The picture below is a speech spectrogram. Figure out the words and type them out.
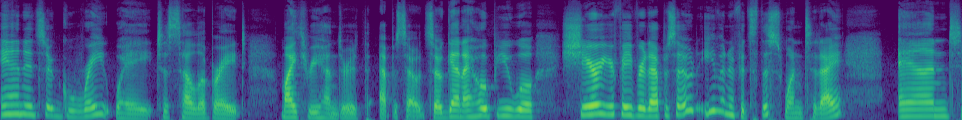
And it's a great way to celebrate my 300th episode. So, again, I hope you will share your favorite episode, even if it's this one today and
